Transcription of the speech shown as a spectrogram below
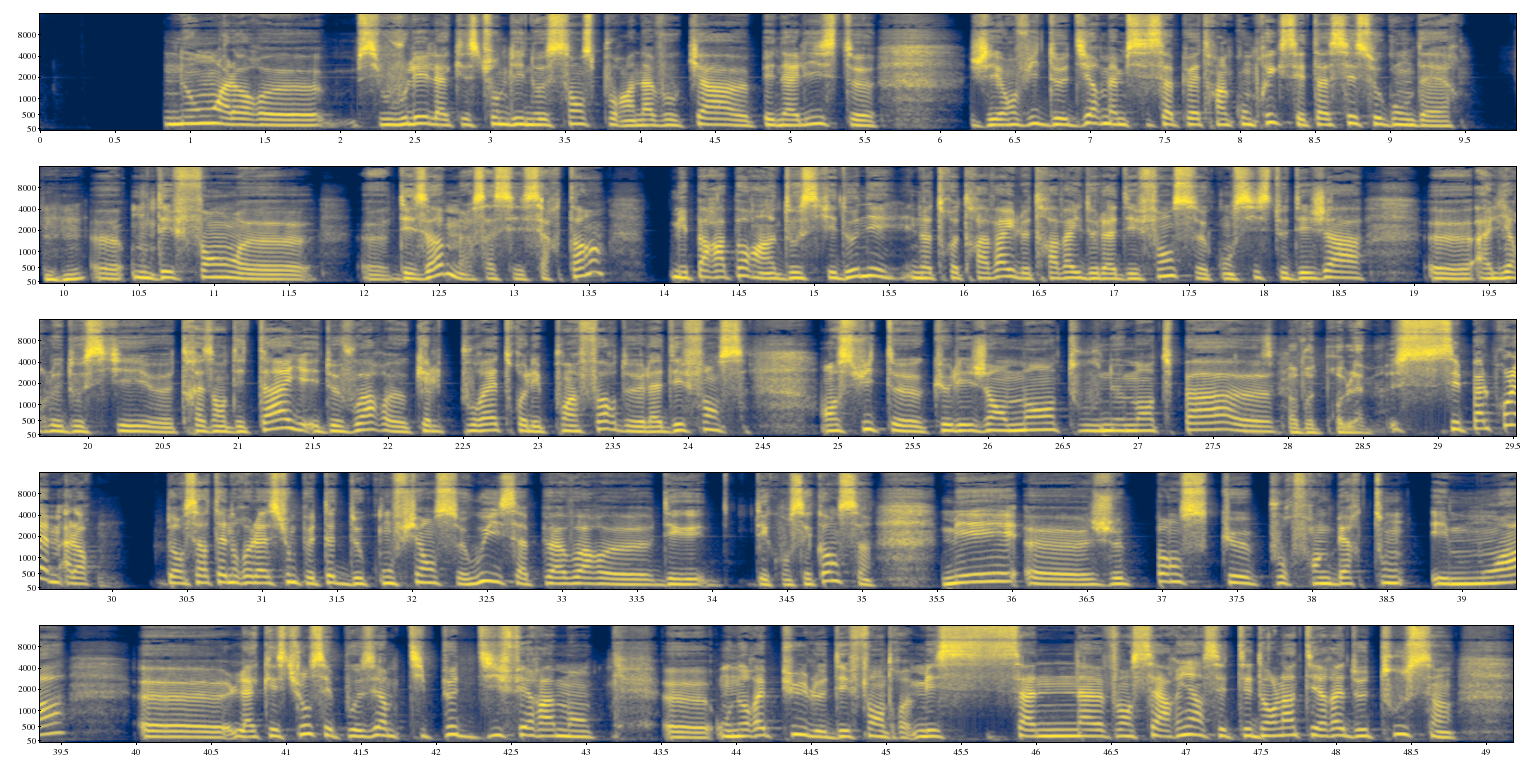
Non, alors, euh, si vous voulez, la question de l'innocence pour un avocat euh, pénaliste, euh, j'ai envie de dire, même si ça peut être incompris, que c'est assez secondaire. Mhm. on défend des hommes, ça c'est certain, mais par rapport à un dossier donné. Notre travail, le travail de la défense, consiste déjà euh, à lire le dossier euh, très en détail et de voir euh, quels pourraient être les points forts de la défense. Ensuite, que les gens mentent ou ne mentent pas. c'est pas votre problème. C'est pas le problème. Alors, dans certaines relations peut-être de confiance, oui, ça peut avoir des, des conséquences. Mais euh, je pense que pour Franck Berton et moi, euh, la question s'est posée un petit peu différemment. Euh, on aurait pu le défendre, mais ça n'avançait à rien. C'était dans l'intérêt de tous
